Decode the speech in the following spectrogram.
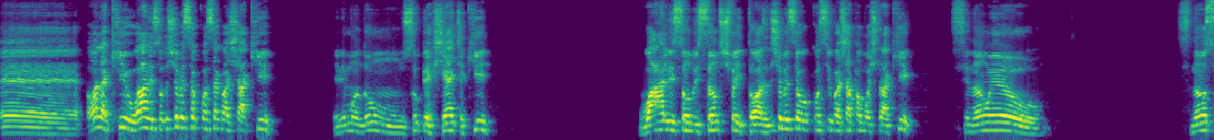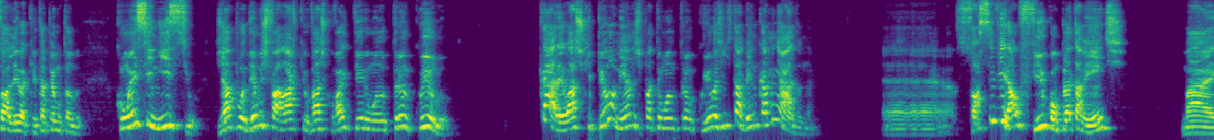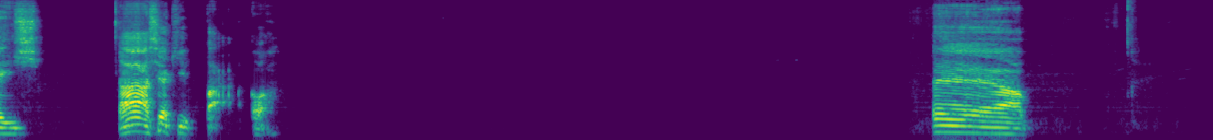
é... Olha aqui o Alisson, deixa eu ver se eu consigo achar aqui. Ele mandou um super chat aqui. O Arlisson dos Santos Feitosa. Deixa eu ver se eu consigo achar para mostrar aqui. Senão eu. Senão eu só leio aqui. Está perguntando. Com esse início, já podemos falar que o Vasco vai ter um ano tranquilo? Cara, eu acho que pelo menos para ter um ano tranquilo, a gente está bem encaminhado, né? É... Só se virar o fio completamente mas. Ah, achei aqui. Pá, ó. É...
